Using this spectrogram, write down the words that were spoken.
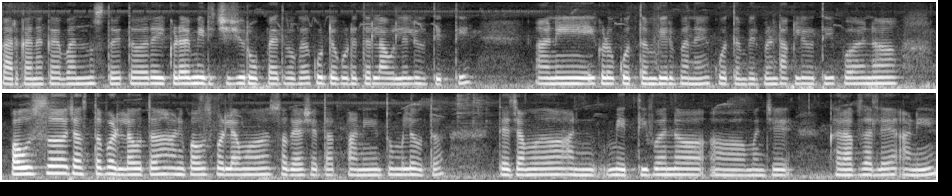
कारखाना काय बंद नसतोय. तर इकडं मिरचीची रोपं आहेत बघा कुठे कुठे तर लावलेली होती ती. आणि इकडं कोथिंबीर पण आहे. कोथिंबीर पण टाकली होती पण पाऊस जास्त पडला होता आणि पाऊस पडल्यामुळं सगळ्या शेतात पाणी तुंबलं होतं. त्याच्यामुळं आणि मेथी पण म्हणजे खराब झाले आणि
